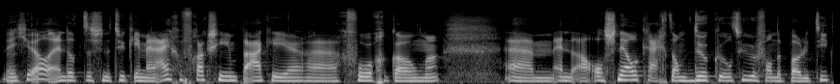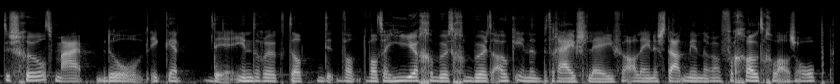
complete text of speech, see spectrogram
Weet je wel? En dat is natuurlijk in mijn eigen fractie een paar keer voorgekomen. Um, en al snel krijgt dan de cultuur van de politiek de schuld. Maar ik bedoel, ik heb de indruk dat dit, wat, wat er hier gebeurt, gebeurt ook in het bedrijfsleven. Alleen er staat minder een vergrootglas op.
